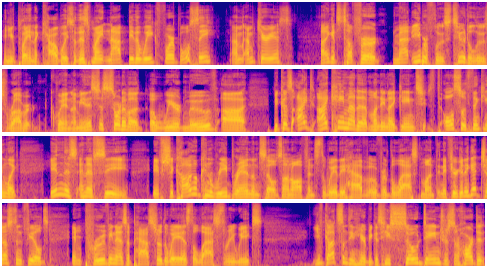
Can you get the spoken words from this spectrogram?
and you're playing the Cowboys. So this might not be the week for it, but we'll see. I'm, I'm curious. I think it's tough for Matt Eberflus too to lose Robert Quinn. I mean, it's just sort of a, a weird move uh, because I I came out of that Monday night game also thinking like in this NFC. If Chicago can rebrand themselves on offense the way they have over the last month, and if you're going to get Justin Fields improving as a passer the way he has the last three weeks, you've got something here because he's so dangerous and hard to.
